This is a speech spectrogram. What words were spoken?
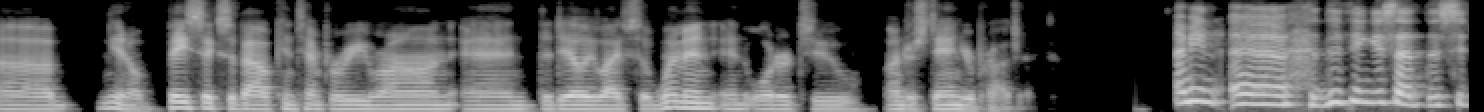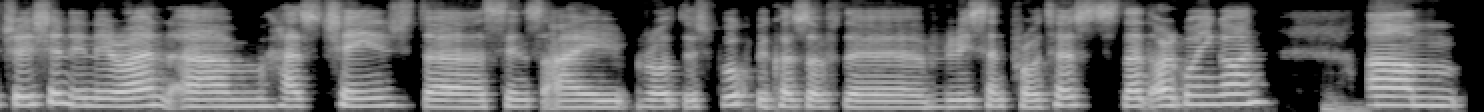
uh, you know basics about contemporary iran and the daily lives of women in order to understand your project I mean, uh, the thing is that the situation in Iran um, has changed uh, since I wrote this book because of the recent protests that are going on. Mm-hmm. Um,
